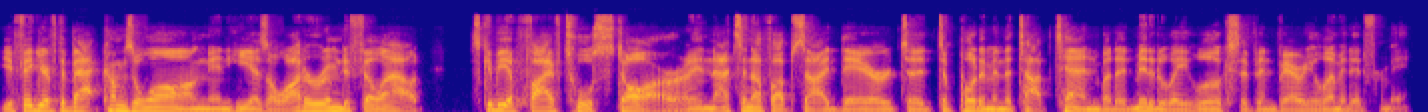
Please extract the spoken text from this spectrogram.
you figure if the bat comes along and he has a lot of room to fill out, this could be a five tool star. And that's enough upside there to to put him in the top 10. But admittedly, looks have been very limited for me.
